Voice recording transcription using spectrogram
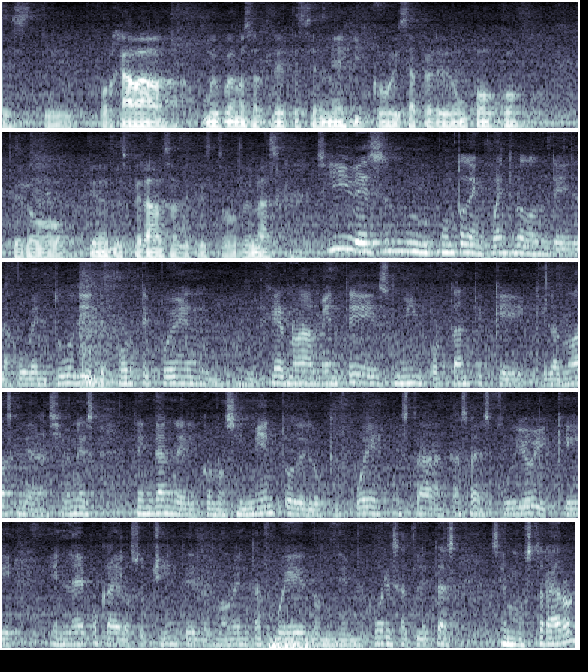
este, forjaba muy buenos atletas en México y se ha perdido un poco, pero tienes la esperanza de que esto renazca. Sí, es un punto de encuentro donde la juventud y el deporte pueden nuevamente, es muy importante que, las nuevas generaciones tengan el conocimiento de lo que fue esta casa de estudio y que en la época de los 80 y de los 90 fue donde mejores atletas se mostraron,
